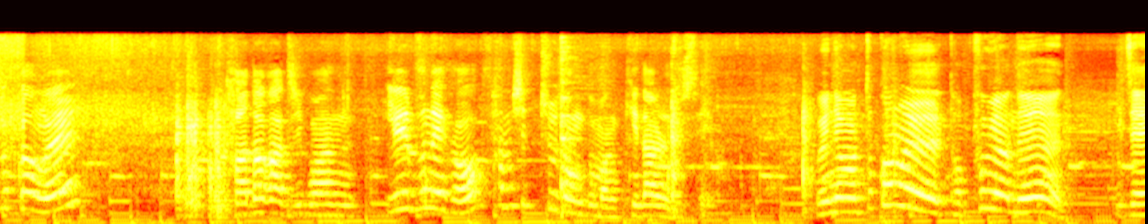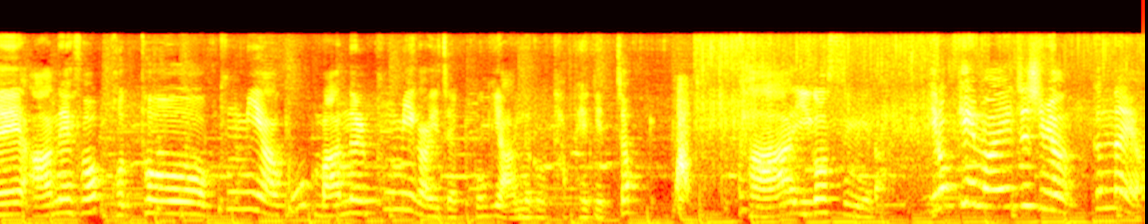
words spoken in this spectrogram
뚜껑을 닫아가지고 한 1분에서 30초 정도만 기다려주세요. 왜냐면 뚜껑을 덮으면은 이제 안에서 버터 풍미하고 마늘 풍미가 이제 고기 안으로 다 배겠죠? 다 익었습니다. 이렇게만 해주시면 끝나요.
